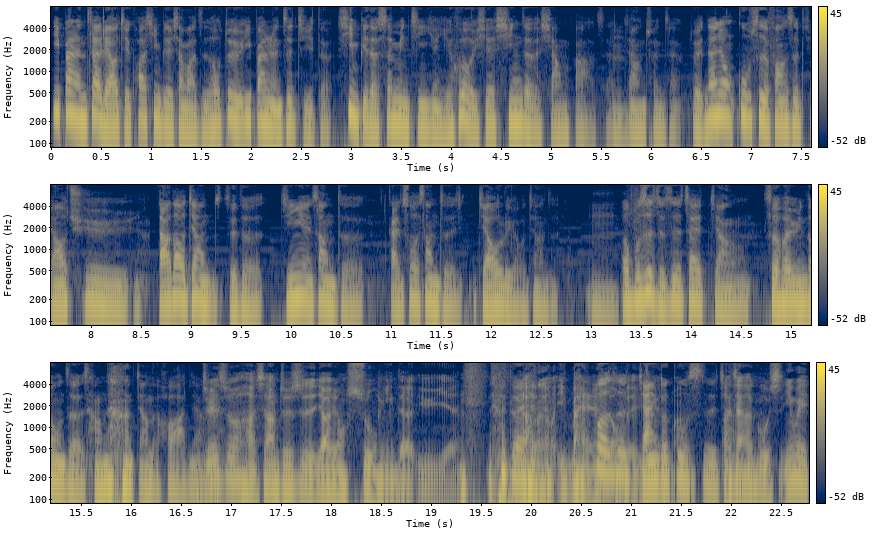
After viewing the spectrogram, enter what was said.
一般人在了解跨性别的想法之后，对于一般人自己的性别的生命经验，也会有一些新的想法在这样存在。对，那用故事的方式，想要去达到这样子的经验上的感受上的交流，这样子。嗯，而不是只是在讲社会运动者常常讲的话，这样。觉得说好像就是要用庶民的语言，对，用一般人或者是讲一个故事，讲讲个故事。因为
